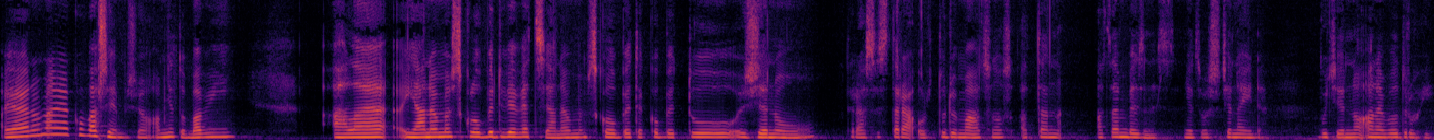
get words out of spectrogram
a já jenom jako vařím, že jo, a mě to baví, ale já neumím skloubit dvě věci. Já neumím skloubit jakoby tu ženu, která se stará o tu domácnost a ten, a ten biznis. Mně to prostě nejde. Buď jedno, anebo druhý.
